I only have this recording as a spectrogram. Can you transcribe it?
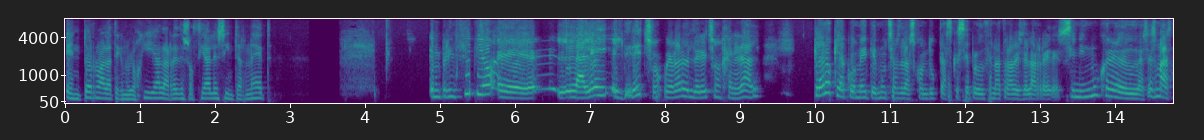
en torno a la tecnología, las redes sociales, Internet? En principio, la ley, el derecho, voy a hablar del derecho en general, Claro que acomete muchas de las conductas que se producen a través de las redes, sin ningún género de dudas. Es más,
